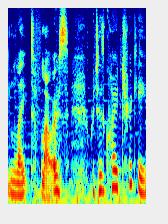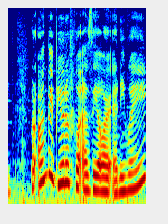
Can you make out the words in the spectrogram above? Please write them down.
light flowers, which is quite tricky. But aren't they beautiful as they are anyway?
